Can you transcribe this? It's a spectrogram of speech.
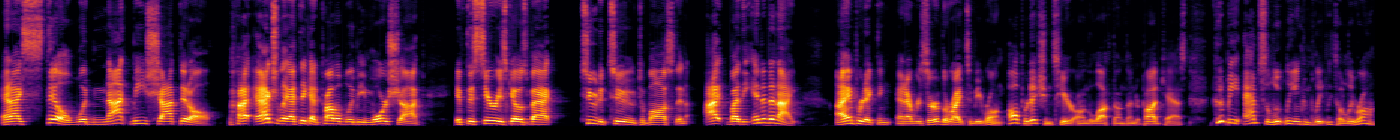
And I still would not be shocked at all. I, actually, I think I'd probably be more shocked if this series goes back 2 to 2 to Boston. I by the end of the night, I am predicting, and I reserve the right to be wrong. All predictions here on the Locked On Thunder podcast could be absolutely and completely totally wrong.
